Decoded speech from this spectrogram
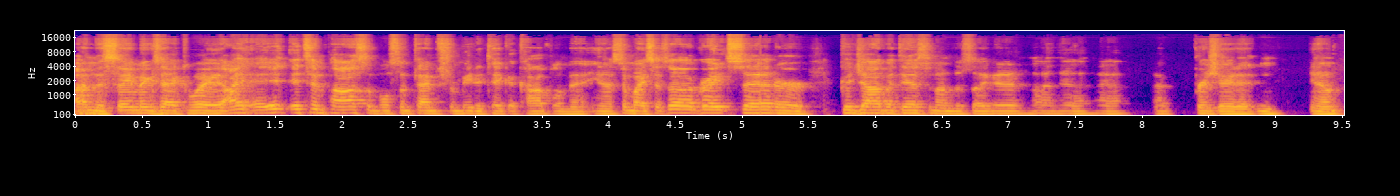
I'm the same exact way. I it, it's impossible sometimes for me to take a compliment. You know, somebody says, "Oh, great set," or "Good job at this," and I'm just like, eh, uh, yeah, yeah, I appreciate it, and you know,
